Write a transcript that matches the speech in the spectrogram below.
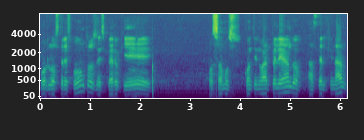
por los tres puntos. Espero que possamos continuar peleando hasta el final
